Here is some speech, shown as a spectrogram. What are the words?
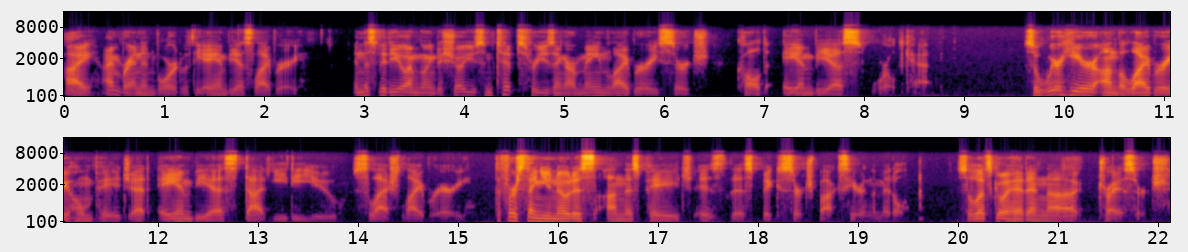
Hi, I'm Brandon Board with the AMBS Library. In this video, I'm going to show you some tips for using our main library search called AMBS WorldCat. So we're here on the library homepage at ambs.edu slash library. The first thing you notice on this page is this big search box here in the middle. So let's go ahead and uh, try a search.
